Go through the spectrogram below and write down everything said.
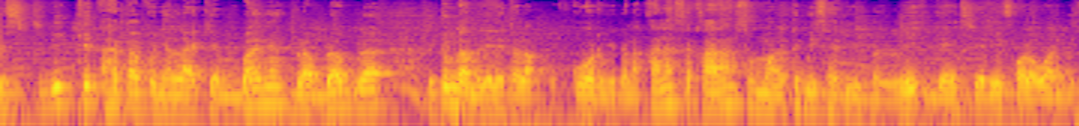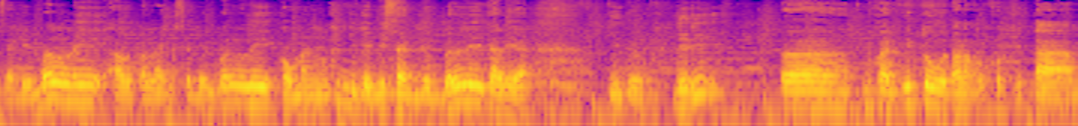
sedikit atau punya like yang banyak bla bla bla itu nggak menjadi tolak ukur gitu. Nah karena sekarang semua itu bisa dibeli guys jadi follower bisa dibeli auto like bisa dibeli komen mungkin juga bisa dibeli kali ya gitu. Jadi uh, bukan itu tolak ukur kita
